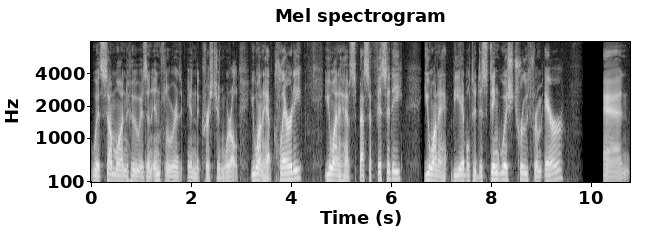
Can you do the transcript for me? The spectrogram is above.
with someone who is an influence in the Christian world. You want to have clarity, you want to have specificity, you want to be able to distinguish truth from error and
